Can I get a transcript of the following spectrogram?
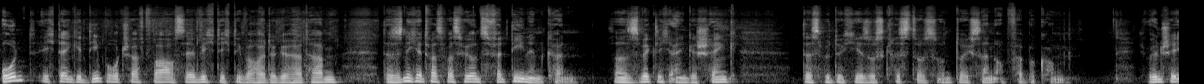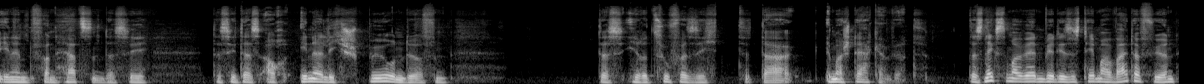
Und ich denke, die Botschaft war auch sehr wichtig, die wir heute gehört haben. Das ist nicht etwas, was wir uns verdienen können, sondern es ist wirklich ein Geschenk, das wir durch Jesus Christus und durch sein Opfer bekommen. Ich wünsche Ihnen von Herzen, dass Sie, dass Sie das auch innerlich spüren dürfen, dass Ihre Zuversicht da immer stärker wird. Das nächste Mal werden wir dieses Thema weiterführen,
